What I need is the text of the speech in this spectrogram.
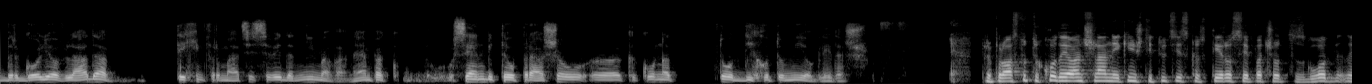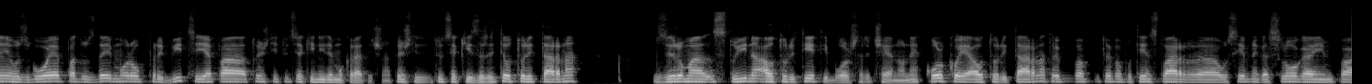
Bergoglio vlada, teh informacij seveda nimava. Ne? Ampak vsem bi te vprašal, kako na to dihotomijo gledaš. Preprosto tako, da je on član neke inštitucije, s katero se je pač od zgodne vzgoje pa do zdaj moral prebiti, je pa to inštitucija, ki ni demokratična. To je inštitucija, ki je izrazito avtoritarna, oziroma stoji na avtoriteti, boljš rečeno. Ne? Koliko je avtoritarna, to je, pa, to je pa potem stvar osebnega sloga in pa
